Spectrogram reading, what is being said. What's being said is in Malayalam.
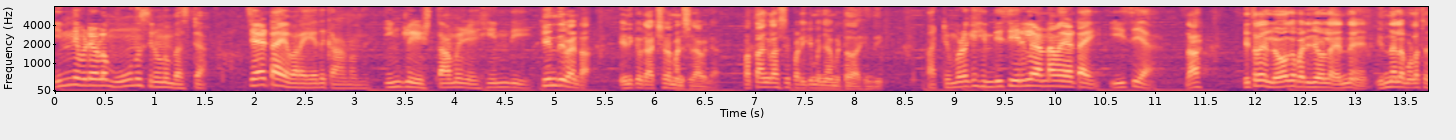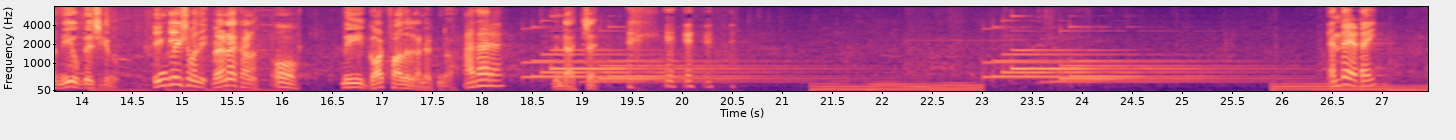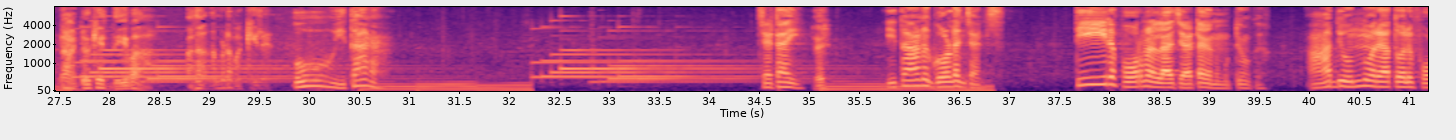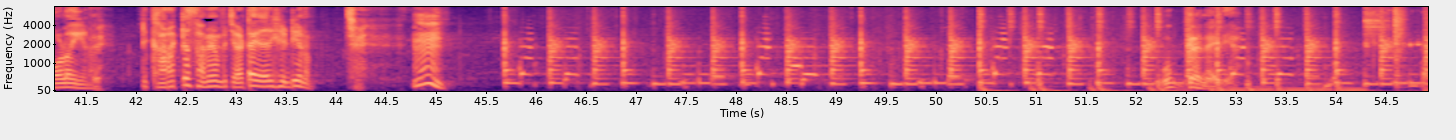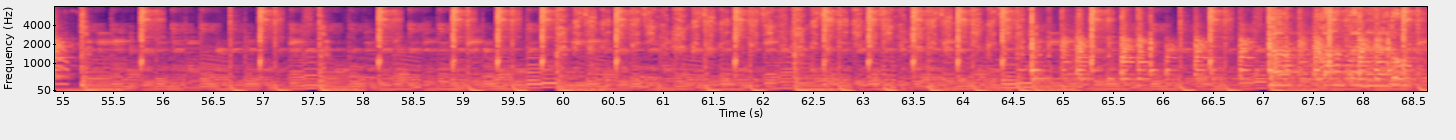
ഇന്നിവിടെയുള്ള മൂന്ന് സിനിമകളും ബെസ്റ്റാ ചേട്ടായി പറ ഏത് കാണുമെന്ന് ഇംഗ്ലീഷ് തമിഴ് ഹിന്ദി. ഹിന്ദി വേണ്ട. എനിക്കൊരു അക്ഷരം മനസ്സിലാവില്ല. പത്താം ക്ലാസ്സിൽ പഠിക്കുമ്പോൾ ഞാൻ വിട്ടതാ ഹിന്ദി. പറ്റുമ്പോഴൊക്കെ ഹിന്ദി സീരിയൽ കണ്ടാൽ മതി ചേട്ടായി. ഈസിയാ ഡാ ഇത്രയും ലോക പരിചയമുള്ള എന്നെ ഇന്നലെ മുളച്ച നീ ഉപദേശിക്കുന്നു ഇംഗ്ലീഷ് മതി. വേണേ കാണാം. ഓ. നീ ഗോഡ് ഫാദർ കണ്ടിട്ടുണ്ടോ? അതാരാ? നിന്റെ അച്ഛൻ. എന്താ ചേട്ടായി? അഡ്വക്കേറ്റ് ദീപ അതാ നമ്മുടെ വക്കീൽ. ഓ ഇതാണാ. ചേട്ടായി? ഇതാണ് ഗോൾഡൻ ചാൻസ്. തീരെ ഫോർമൽ അല്ല ചേട്ടായി ഒന്ന് മുട്ടി നോക്ക്. ആദ്യം ഒന്നും അറിയാത്ത പോലെ ഫോളോ ചെയ്യണം. കറക്റ്റ് സമയം ചേട്ടാ കയറി ഹെഡ് ചെയ്യണം. ഉഗ്രൻ ഐഡിയ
